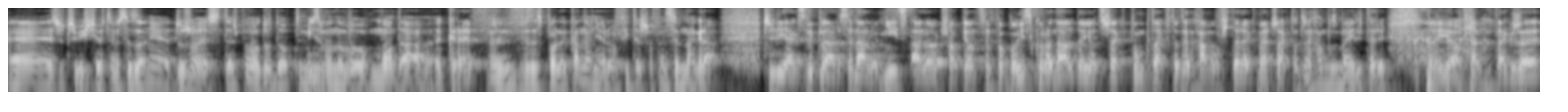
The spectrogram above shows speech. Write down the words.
e, rzeczywiście w tym sezonie dużo jest też powodów do optymizmu, no bo młoda krew w zespole kanonierów i też ofensywna gra. Czyli jak zwykle Arsenalu nic, ale o człapiącym po boisku Ronaldo i o trzech punktach w Tottenhamu w czterech meczach Tottenhamu z mojej litery. No i owszem, także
